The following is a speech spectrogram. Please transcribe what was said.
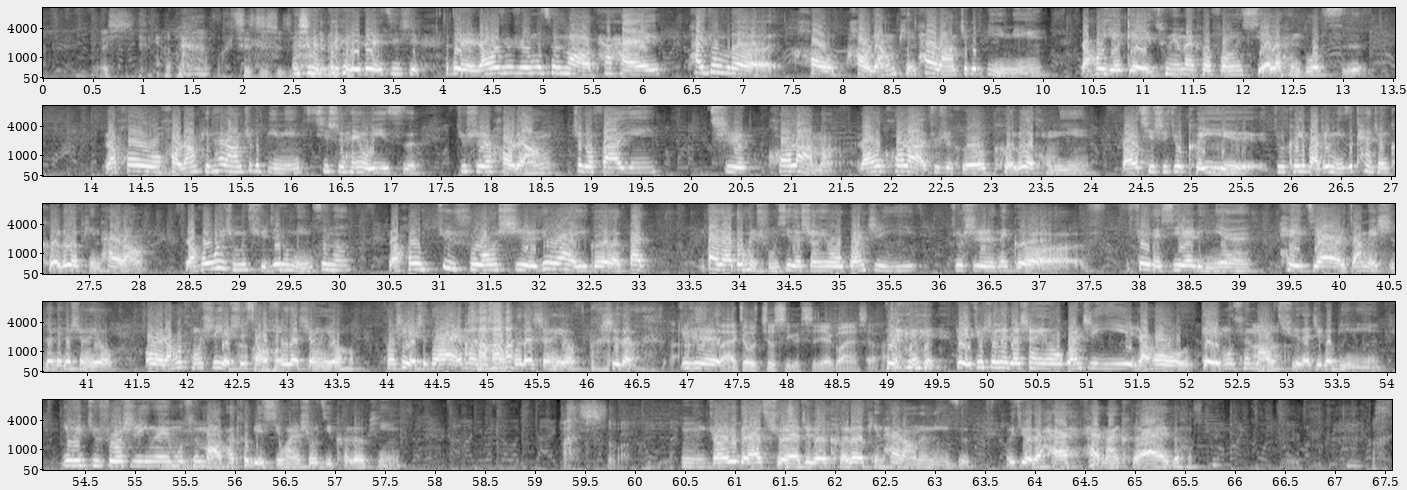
呃，继续继续，对对对，继续对。然后就是木村卯，他还他用了好好良平太郎这个笔名，然后也给催眠麦克风写了很多词。然后好良平太郎这个笔名其实很有意思，就是好良这个发音是 cola 嘛，然后 cola 就是和可乐同音，然后其实就可以就可以把这个名字看成可乐平太郎。然后为什么取这个名字呢？然后据说是另外一个大大家都很熟悉的声优关智一，就是那个《Fate》系列里面配吉尔加美食的那个声优哦。然后同时也是小夫的声优，同时也是哆啦 A 梦的 小夫的声优。是的，就是本来就就是一个世界观是吧？对 对，就是那个声优关智一，然后给木村卯取的这个笔名，因为据说是因为木村卯他特别喜欢收集可乐瓶。啊，是吗？嗯，主要就给他取了这个可乐平太郎的名字，我觉得还还蛮可爱的。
